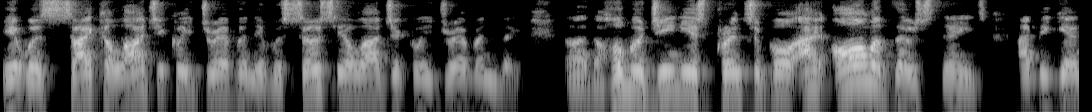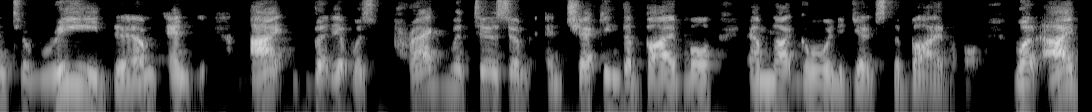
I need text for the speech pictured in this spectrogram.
It was psychologically driven. It was sociologically driven. The uh, the homogeneous principle. I, all of those things. I began to read them, and I. But it was pragmatism and checking the Bible. I'm not going against the Bible. What I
